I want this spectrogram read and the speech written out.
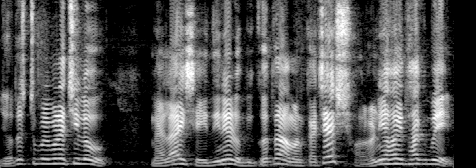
যথেষ্ট পরিমাণে ছিল। মেলায় সেই দিনের অভিজ্ঞতা আমার কাছে স্মরণীয় হয়ে থাকবে।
